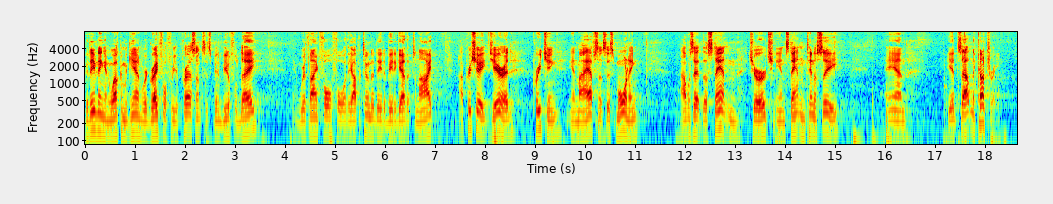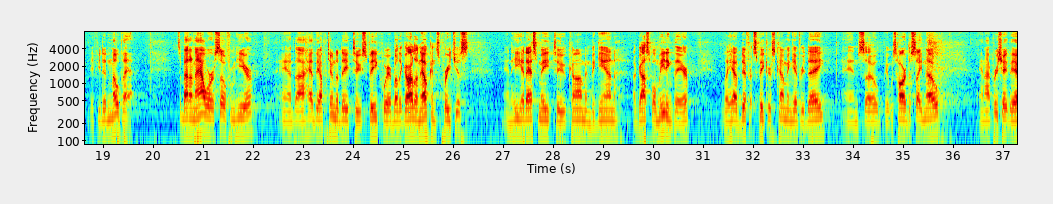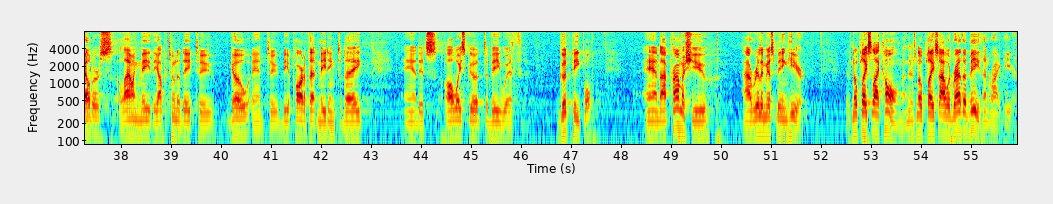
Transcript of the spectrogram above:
Good evening and welcome again. We're grateful for your presence. It's been a beautiful day, and we're thankful for the opportunity to be together tonight. I appreciate Jared preaching in my absence this morning. I was at the Stanton Church in Stanton, Tennessee, and it's out in the country, if you didn't know that. It's about an hour or so from here, and I had the opportunity to speak where Brother Garland Elkins preaches, and he had asked me to come and begin a gospel meeting there. They have different speakers coming every day, and so it was hard to say no. And I appreciate the elders allowing me the opportunity to go and to be a part of that meeting today. And it's always good to be with good people. And I promise you, I really miss being here. There's no place like home, and there's no place I would rather be than right here.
